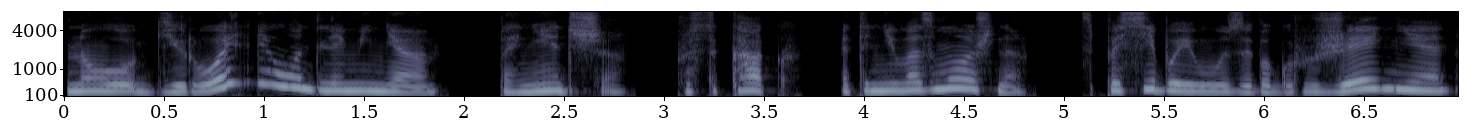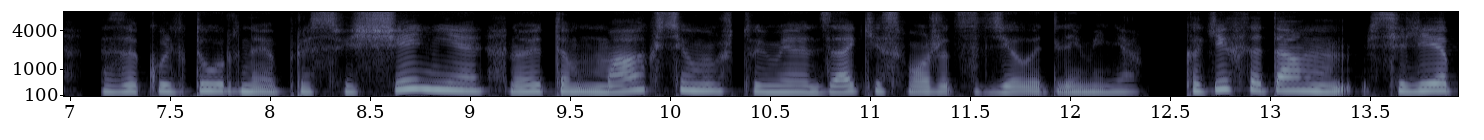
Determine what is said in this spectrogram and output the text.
но герой ли он для меня? Да нет же. Просто как? Это невозможно. Спасибо ему за погружение, за культурное просвещение, но это максимум, что Миядзаки сможет сделать для меня. Каких-то там селеб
